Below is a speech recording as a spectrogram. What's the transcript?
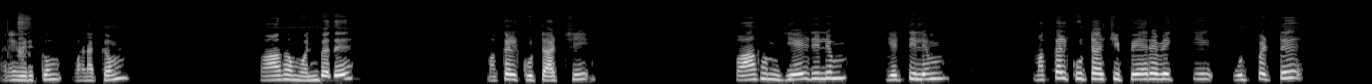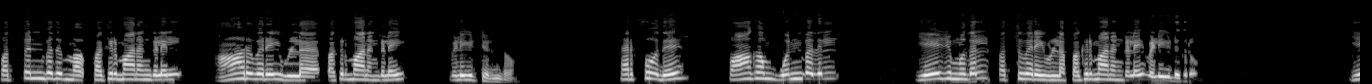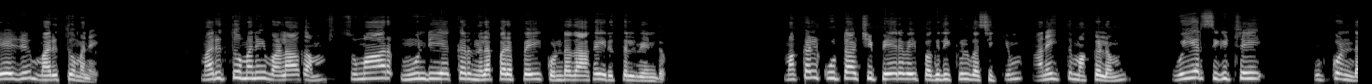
அனைவருக்கும் வணக்கம். பாகம் ஒன்பது மக்கள் கூட்டாட்சி. பாகம் ஏழிலும் எட்டிலும் மக்கள் கூட்டாட்சி பேரவைக்கு உட்பட்டு பத்தொன்பது ம பகிர்மானங்களில் ஆறு வரை உள்ள பகிர்மானங்களை வெளியிட்டிருந்தோம். தற்போது பாகம் ஒன்பதில் ஏழு முதல் பத்து வரை உள்ள பகிர்மானங்களை வெளியிடுகிறோம். ஏழு மருத்துவமனை. மருத்துவமனை வளாகம் சுமார் மூன்று ஏக்கர் நிலப்பரப்பை கொண்டதாக இருத்தல் வேண்டும். மக்கள் கூட்டாட்சி பேரவை பகுதிக்குள் வசிக்கும் அனைத்து மக்களும் உயர் சிகிச்சை உட்கொண்ட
